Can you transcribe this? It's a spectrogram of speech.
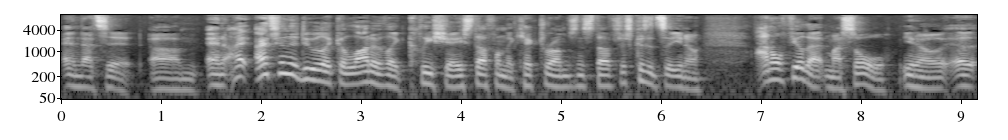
And that's it. Um, and I, I tend to do like a lot of like cliche stuff on the kick drums and stuff just because it's you know I don't feel that in my soul you know. Uh,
